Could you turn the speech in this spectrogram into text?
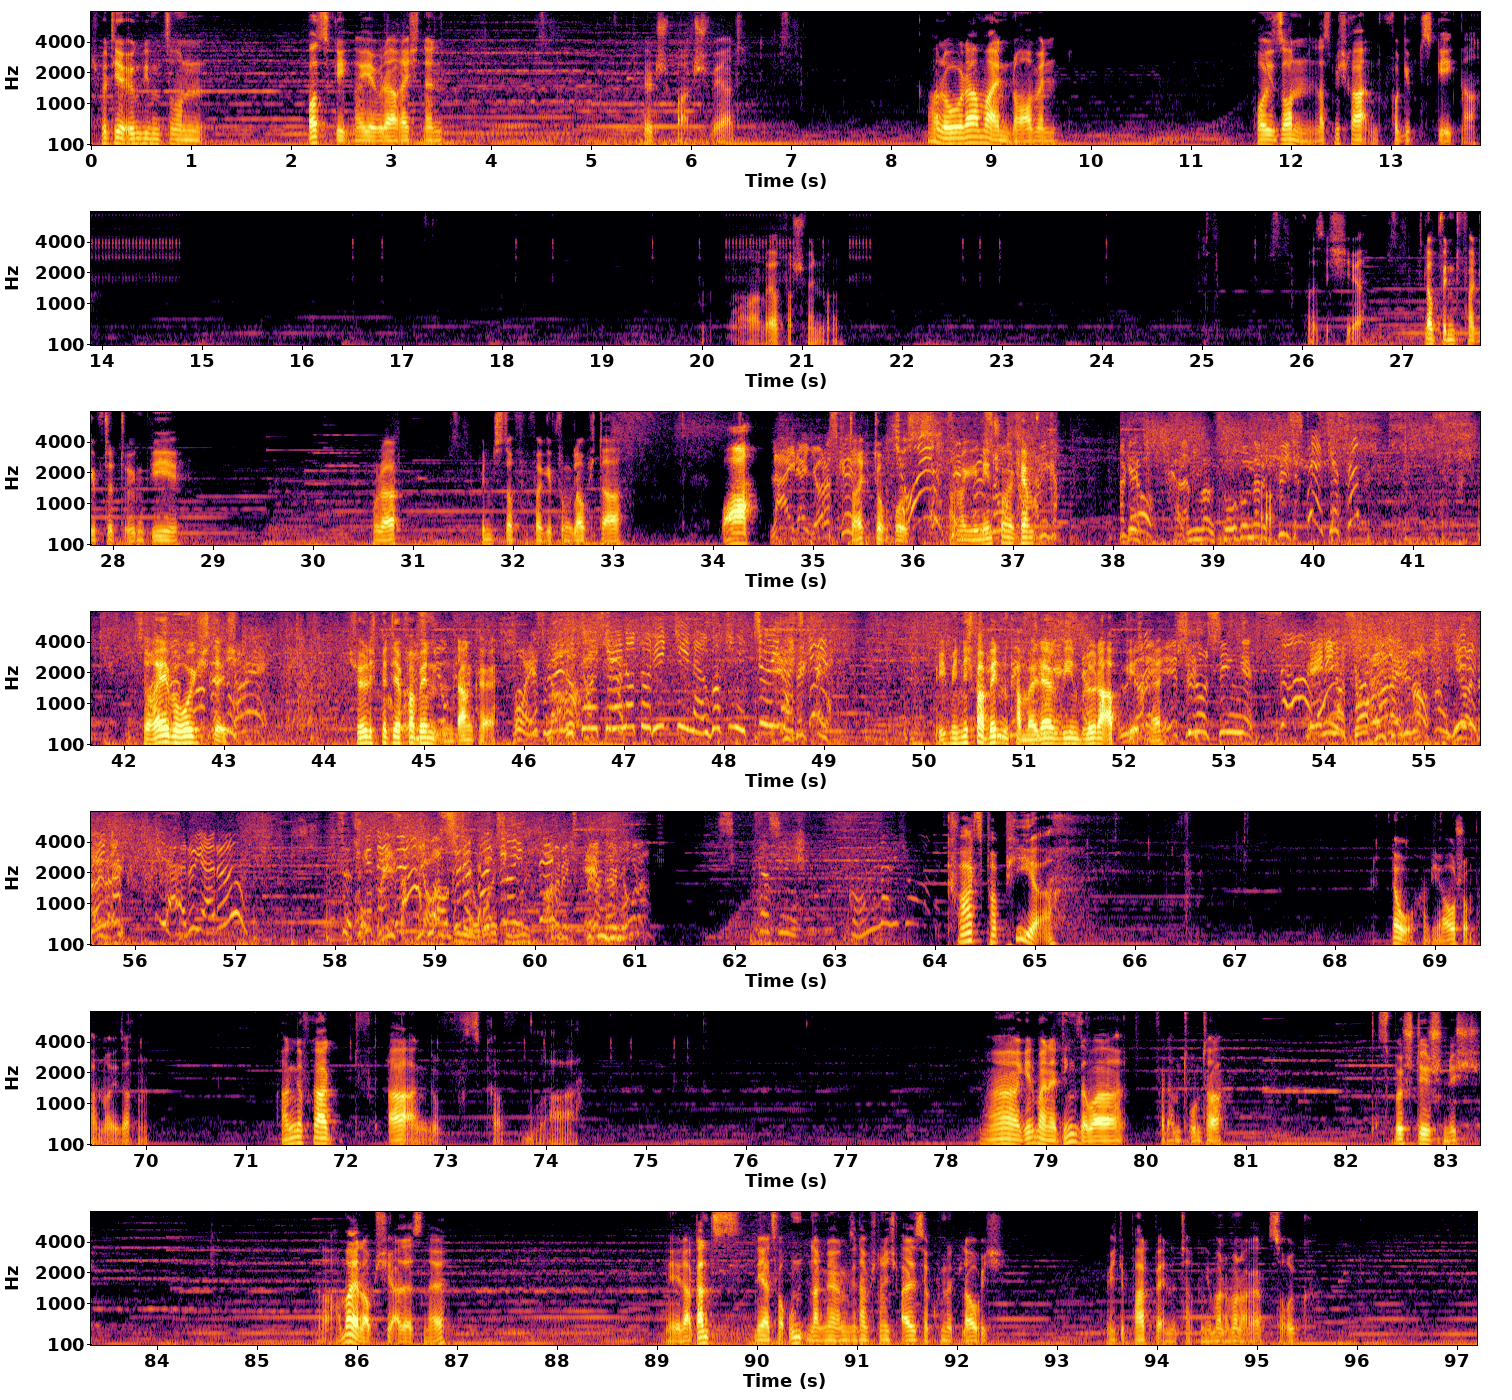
Ich würde hier irgendwie mit so einem Bossgegner hier wieder rechnen. Schwert. Hallo, da mein Norman. Poison, lass mich raten, du vergiftest Gegner. Oh, wäre Verschwendung. Was ich hier. Ich glaube, Wind vergiftet irgendwie Oder? Bin ich doch für Vergiftung, glaube ich, da. Boah. Direktopus. Haben wir gegen den schon gekämpft? Sorey, beruhig dich. Ich will dich mit dir verbinden, danke. Wie ich mich nicht verbinden kann, weil der wie ein blöder abgeht. Ne? Quarzpapier. Oh, habe ich auch schon ein paar neue Sachen. Angefragt, ah, angefragt. Ah, geht meine Dings aber verdammt runter. Das möchte ich nicht. Ja, haben wir glaube ich hier alles, ne? Nee, da ganz, nee, als wir unten lang gegangen sind, habe ich noch nicht alles erkundet, glaube ich. Wenn ich den Part beendet habe, gehen wir nochmal zurück.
